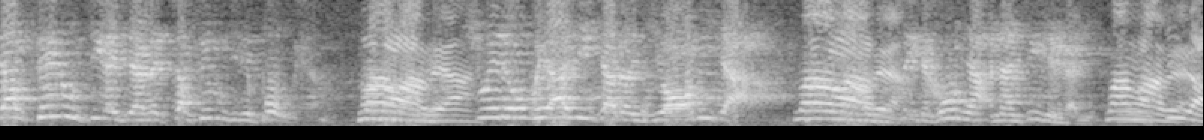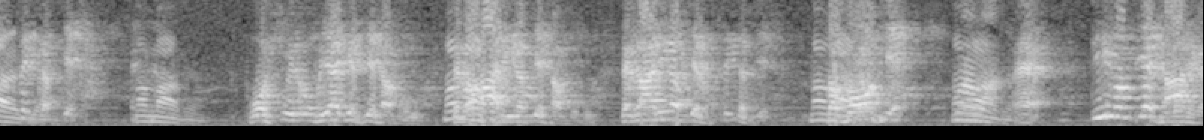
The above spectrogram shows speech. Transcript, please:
ကြောက်သေးလူကြည့်လိုက်ကြတယ်ကြောက်သေးလူကြီးတွေပုတ်နေတာမှန်ပါဗျာရွှေတုံဖရားကြီးကြတော့ယော်ပြီးကြမှန်ပါဗျာစိတ်တကုန်းညာအနံကြည့်တယ်ကကြီးမှန်ပါဗျာစိတ်ကပြက်တာမှန်ပါဗျာဘောရွှေတုံဖရားကြီးပြက်တာမဟုတ်မှန်ဘူးဒပါကမတွေကပြက်တာမဟုတ်ဘူးဒကာတွေကပြက်စိတ်ကပြက်မှန်သပါဘောပြက်မှန်ပါအဲဒီလိုပြက်တာတယ်က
